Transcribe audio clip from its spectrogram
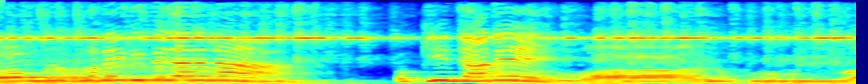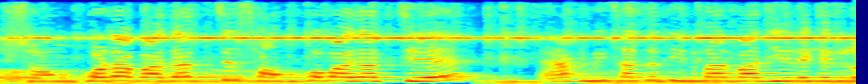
ও উলুধ্বনি দিতে জানে না। ও কি জানে? শঙ্খটা বাজাচ্ছে শঙ্খ বাজাচ্ছে। এক নিঃশ্বাসে তিনবার বাজিয়ে রেখে দিল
